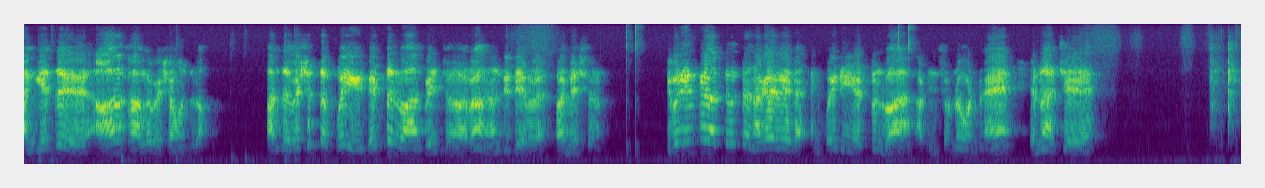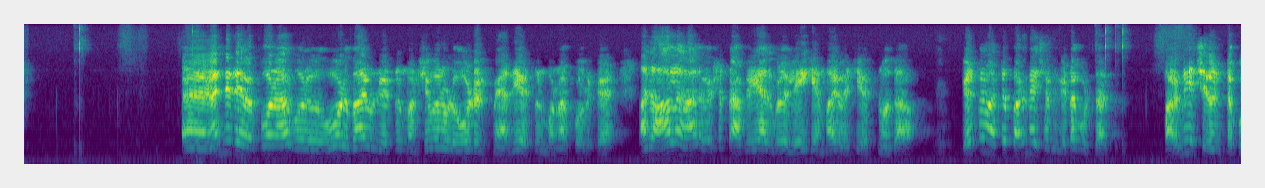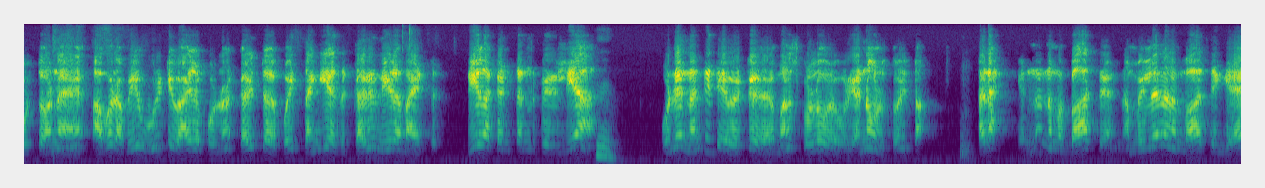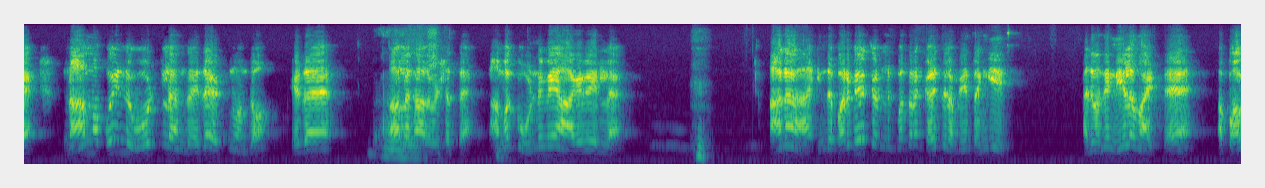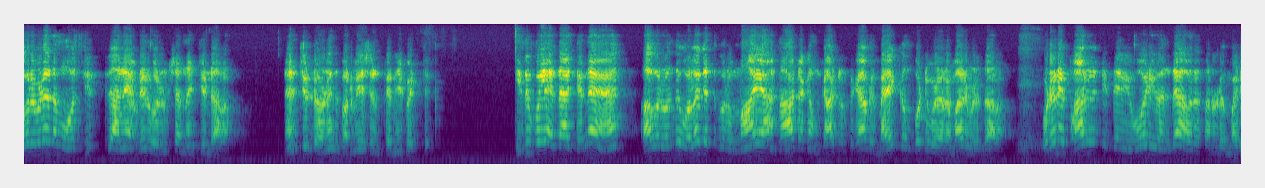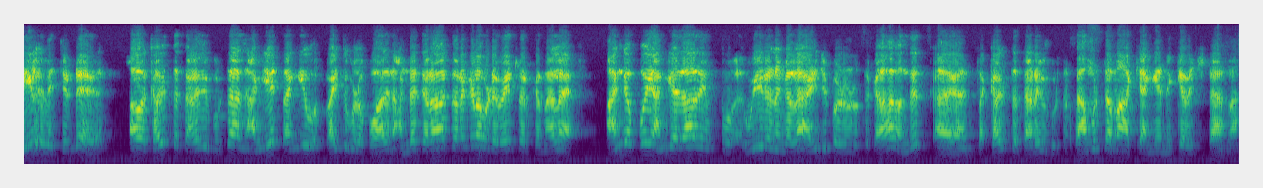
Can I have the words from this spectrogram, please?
அங்கேருந்து ஆழகால விஷம் வந்துதான். அந்த விஷத்தை போய் எட்டன் வா அப்படின்னு சொன்னாராம் நந்தி தேவரை பரமேஸ்வரன். இவர் இருக்கிற அர்த்தத்தை நகரவே இல்லை. அங்க போய் நீ எடுத்துன்னு வா அப்படின்னு சொன்ன உடனே என்னாச்சு? நந்தி தேவர் போனார் ஒரு ஓடு மாதிரி ஒன்று எடுத்துன்னு போனார் சிவனோட ஓடு இருக்குமே அதே எடுத்துன்னு போனார் போல இருக்கு. அந்த ஆலகால விஷத்தை அப்படியே அதுக்குள்ள லேகிய மாதிரி வச்சு எடுத்துன்னு வந்தாராம். எடுத்துன்னு வந்து பரமேஸ்வரன் கிட்ட கொடுத்தாரு. பரமேஸ்வரன்கிட்ட கொடுத்த உடனே அவர் அப்படியே உருட்டி வாயில போடணும். கழுத்தை போய் தங்கி அது கரு நீளமாயிடுச்சு நீலகண்டன் பேர் இல்லையா? உடனே நந்தி தேவருக்கு மனசுக்குள்ள ஒரு ஒரு எண்ணம் ஒன்று தோணித்தான் அட என்ன நம்ம பாஸ் நம்ம இல்லைன்னா நம்ம பாஸ் எங்க? நாம போய் இந்த ஓட்டுல அந்த இதை எடுத்துன்னு வந்தோம். எதை? காலகால விஷத்தை. நமக்கு ஒண்ணுமே ஆகவே இல்லை. ஆனா இந்த பரமேஸ்வரனுக்கு மாத்திரம் கழுத்துல அப்படியே தங்கி அது வந்து நீளமாயிட்டு அப்ப அவரை விட நம்ம ஒஸ்தி தானே அப்படின்னு ஒரு நிமிஷம் நினைச்சுட்டாராம். நினைச்சுட்டோன்னு இந்த பரமேஸ்வரன் தெரிஞ்சு போயிடுச்சு. இதுக்குள்ள என்னாச்சுன்னா அவர் வந்து உலகத்துக்கு ஒரு மாயா நாடகம் காட்டுறதுக்காக அப்படி மயக்கம் போட்டு விழுற மாதிரி விழுந்தாராம். உடனே பார்வதி தேவி ஓடி வந்து அவரை தன்னோட மடியில வச்சுட்டு அவர் கழுத்தை தடவி கொடுத்து அங்கேயே தங்கி வயிற்றுக்குள்ள போகாதுன்னு அண்ட சராச்சரங்களும் அவருடைய வயிற்றுல இருக்கிறதுனால அங்க போய் அங்க ஏதாவது உ- உயிரினங்கள்லாம் அழிஞ்சு போயிடுன்றதுக்காக வந்து கழுத்தை தடவி கொடுத்து அமிர்தமா ஆக்கி அங்கேயே நிக்க வச்சுட்டாருன்னா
